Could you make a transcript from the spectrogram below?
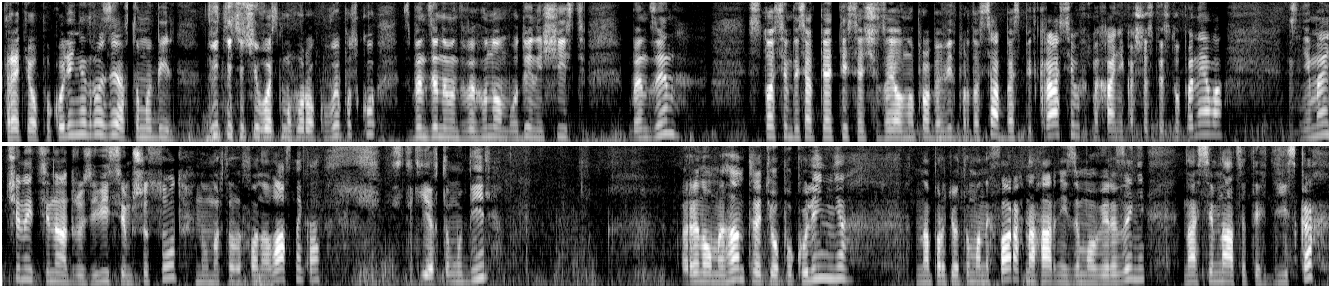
третього покоління, друзі, автомобіль 2008 року випуску з бензиновим двигуном 1,6 бензин. 175 тисяч заявленого пробігу від продавця без підкрасів, механіка 6-ступенева. З Німеччини ціна, друзі, 8600, номер телефона власника. Ось такий автомобіль. Renault Megane третього покоління на протиотуманних фарах, на гарній зимовій резині, на 17 дисках.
